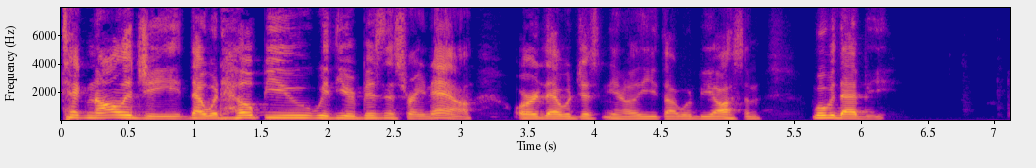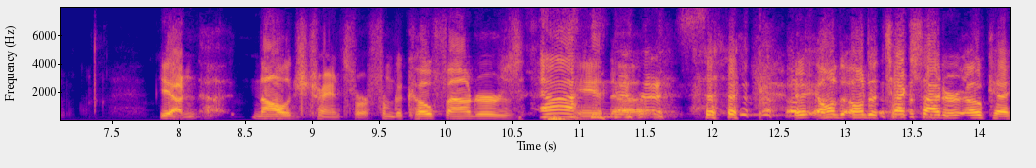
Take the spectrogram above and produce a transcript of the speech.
technology that would help you with your business right now or that would just you know you thought would be awesome what would that be Yeah, knowledge transfer from the co-founders and uh, on the on the tech side. Or okay,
